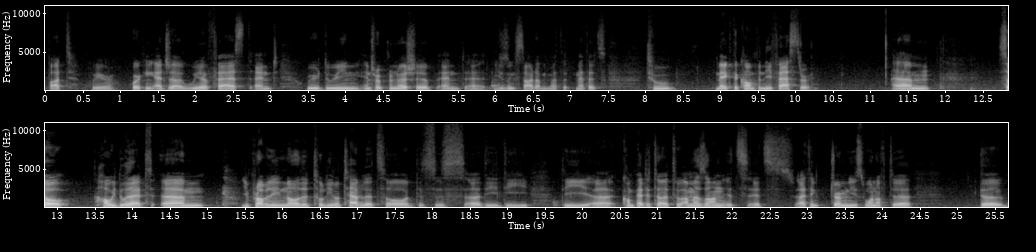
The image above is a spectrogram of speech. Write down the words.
but we're working agile, we're fast, and we're doing entrepreneurship and uh, using startup method methods to make the company faster. Um, so how we do that? Um, you probably know the Tolino tablet. So this is uh, the the the uh, competitor to Amazon. It's it's I think Germany is one of the the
